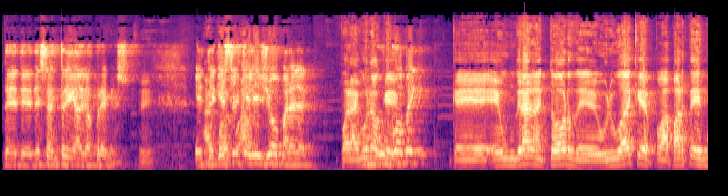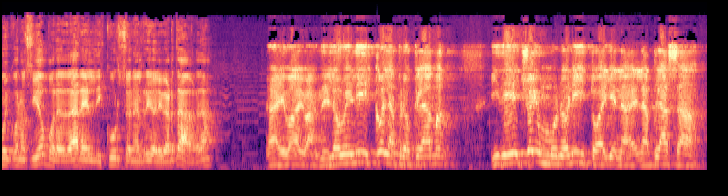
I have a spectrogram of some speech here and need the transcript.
de, esa entrega de los premios. Este, ah, que es el que leyó para... Por algunos que, que es un gran actor de Uruguay que aparte es muy conocido por dar el discurso en el Río de Libertad, ¿verdad? Ahí va, ahí va. En el obelisco la proclama. Y de hecho hay un monolito ahí en la, plaza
